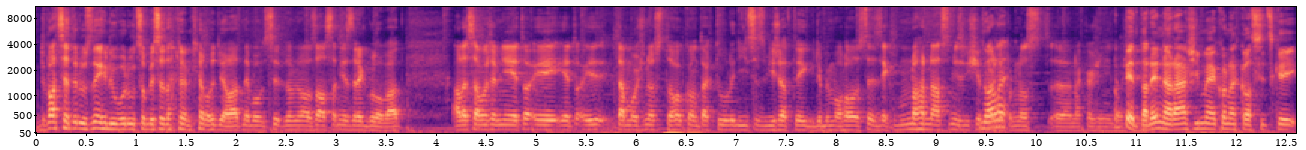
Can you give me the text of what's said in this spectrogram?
20 různých důvodů, co by se tam nemělo dělat, nebo si to mělo zásadně zregulovat, ale samozřejmě je to i, je to i ta možnost toho kontaktu lidí se zvířaty, kdyby mohlo se jako mnohonásobně zvýšit no pravděpodobnost uh, nakažení. Opět, tady narážíme jako na klasický,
